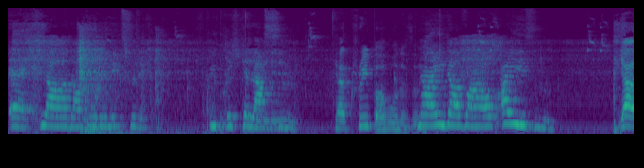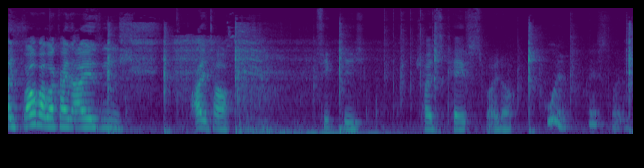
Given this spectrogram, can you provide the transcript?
Äh, klar, da wurde nichts für dich übrig gelassen. Ja, Creeper wurde mich. Nein, da war auch Eisen. Ja, ich brauche aber kein Eisen. Alter. Fick dich. Scheiß Cave Spider. Cool. Hilfst weiter.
